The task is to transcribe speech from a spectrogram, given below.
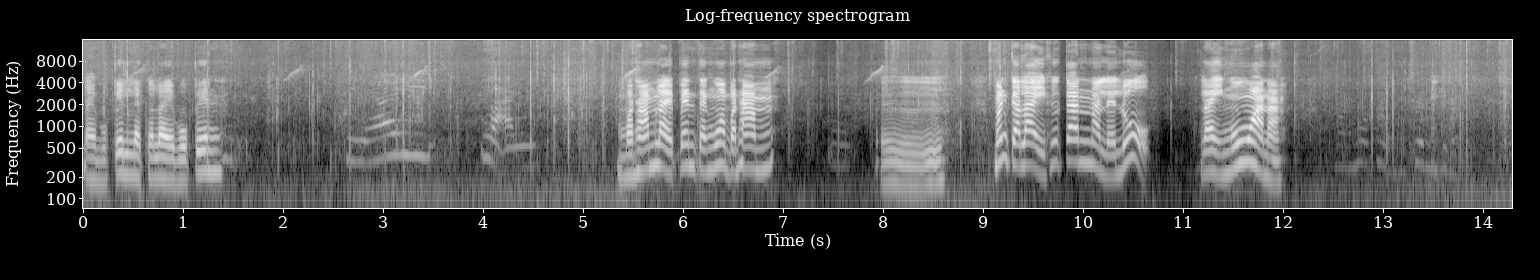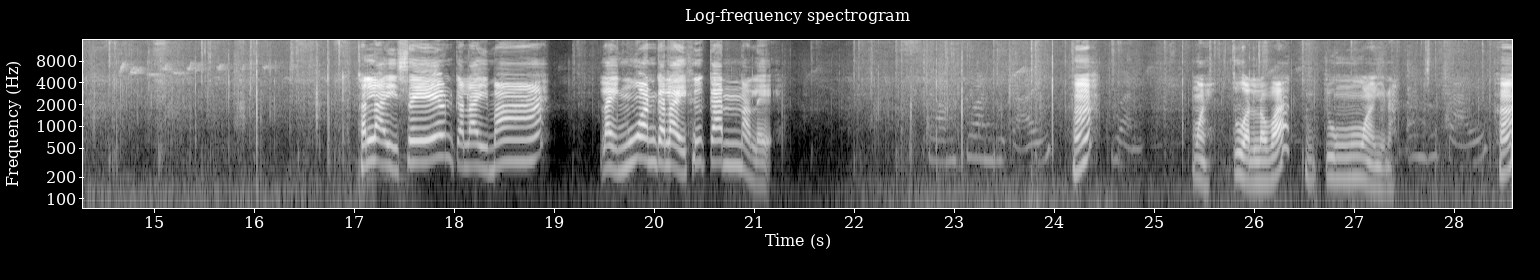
ไล่บ่เป็นแล้วก็ไล่บ่เป็นบัทำไล่เป็นแต่งัวบัทำเออ มันก็ไล่คือกันนั่นแหละลูกไล่งัวน่ะถ้าไล่เซมนก็ไล่มาไล่ง่วนก็ไล่คือกันนั่นแหละ ฮะหวยตวนแล้ววะจูงงัวอยู่นะฮะ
